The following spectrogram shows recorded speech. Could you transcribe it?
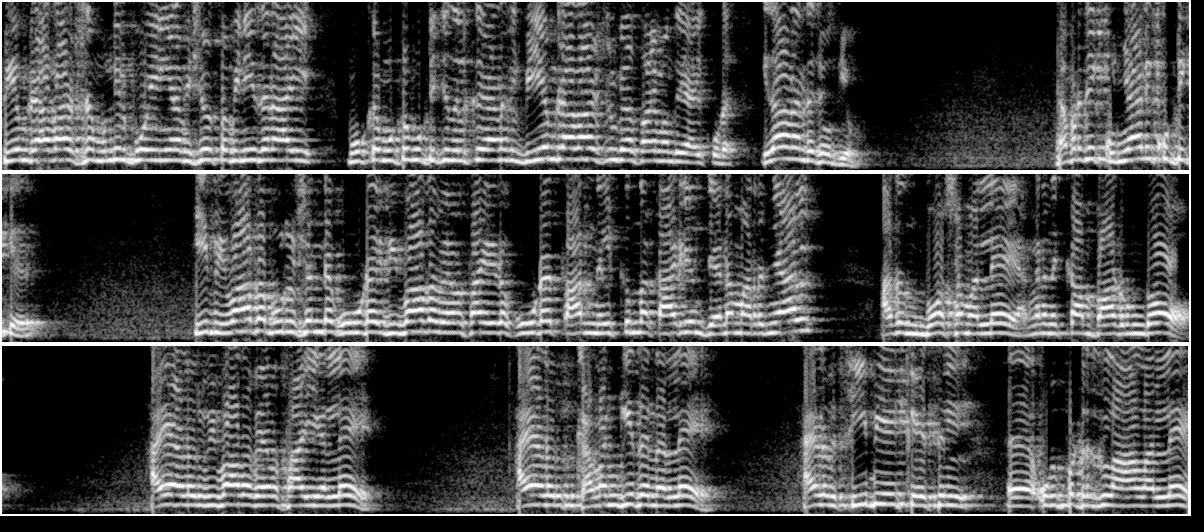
പി എം രാധാകൃഷ്ണൻ മുന്നിൽ പോയി ഇങ്ങനെ വിശ്വസ്ത വിനീതനായി മൂക്കെ മുട്ടുമുട്ടിച്ച് നിൽക്കുകയാണെങ്കിൽ വി എം രാധാകൃഷ്ണൻ വ്യവസായ മന്ത്രി ആയിക്കൂടെ? ഇതാണ് എന്റെ ചോദ്യം. ഞാൻ പറഞ്ഞ കുഞ്ഞാലിക്കുട്ടിക്ക് ഈ വിവാദ പുരുഷന്റെ കൂടെ വിവാദ വ്യവസായിയുടെ കൂടെ താൻ നിൽക്കുന്ന കാര്യം ജനം അറിഞ്ഞാൽ അത് മോശമല്ലേ? അങ്ങനെ നിൽക്കാൻ പാടുണ്ടോ? അയാളൊരു വിവാദ വ്യവസായിയല്ലേ? അയാളൊരു കളങ്കിതനല്ലേ? അയാളൊരു സി ബി ഐ കേസിൽ ഉൾപ്പെട്ടിട്ടുള്ള ആളല്ലേ?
